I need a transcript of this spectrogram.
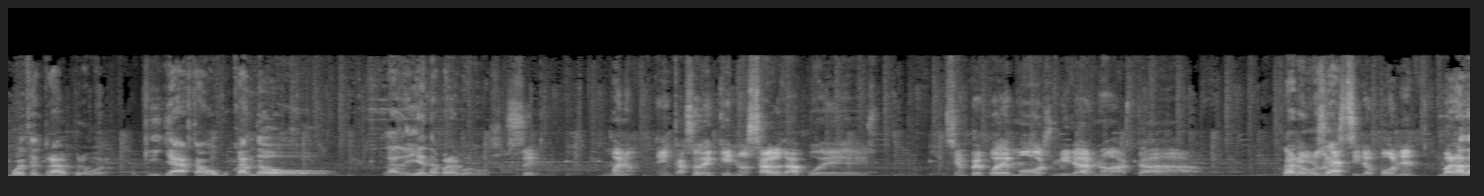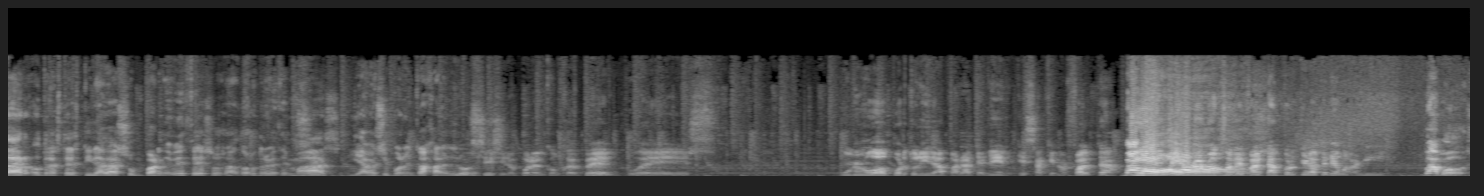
Buen central, pero bueno. Aquí ya estamos buscando la leyenda para el bonus. Sí. Bueno, en caso de que nos salga, pues. Siempre podemos mirar, ¿no? Hasta Claro, el o lunes sea, si lo ponen. van a dar otras tres tiradas un par de veces, o sea, dos o tres veces más, y a ver si ponen caja el lunes. Sí, si lo ponen con GP, pues. Una nueva oportunidad para tener esa que nos falta. ¡Vamos! pero no nos hace falta porque la tenemos aquí. ¡Vamos!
